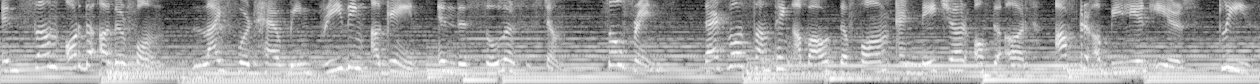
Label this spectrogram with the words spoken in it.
in some or the other form, life would have been breathing again in this solar system. So, friends, that was something about the form and nature of the earth after a billion years. Please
